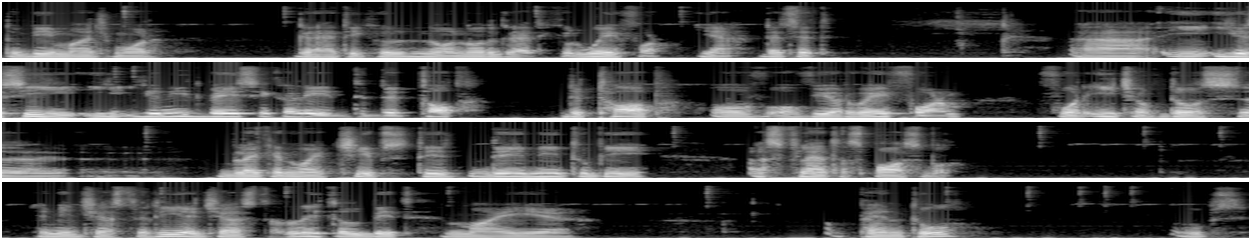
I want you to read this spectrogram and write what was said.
to be much more graticule no not graticule waveform. Yeah that's it. Uh, you see you need basically the, the, top the top of, of your waveform for each of those uh, black and white chips. They, they need to be as flat as possible. Let me just readjust a little bit my uh, pen tool. Oops.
